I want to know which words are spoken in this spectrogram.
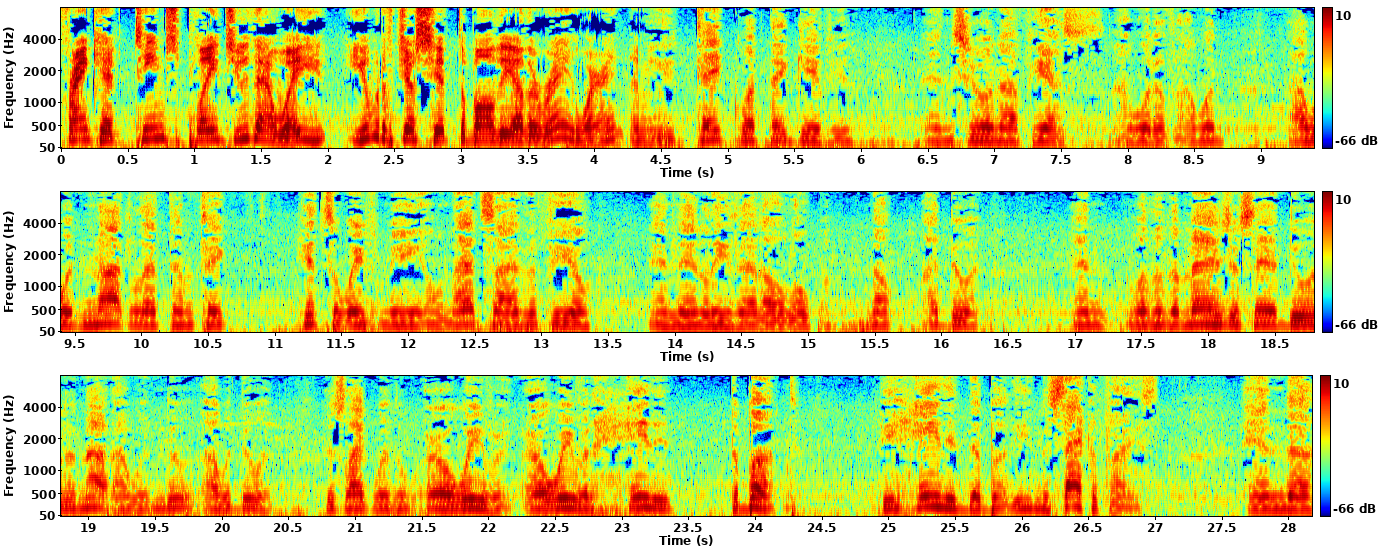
Frank, had teams played you that way, you, you would have just hit the ball the other way, right? I mean, You take what they give you, and sure enough, yes, I would have. I would, I would not let them take hits away from me on that side of the field, and then leave that all open. No, I'd do it. And whether the manager said do it or not, I wouldn't do it. I would do it. Just like with Earl Weaver. Earl Weaver hated the bunt. He hated the bunt, even the sacrifice. And uh,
